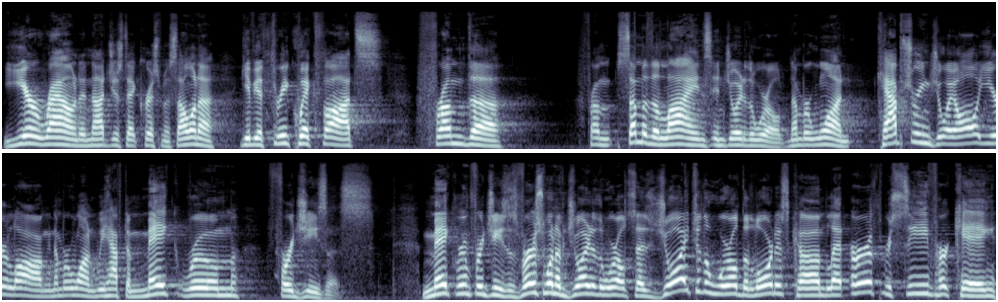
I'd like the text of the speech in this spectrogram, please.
year round and not just at Christmas? I want to give you three quick thoughts from the from some of the lines in Joy to the World. Number 1, capturing joy all year long. Number 1, we have to make room for Jesus. Make room for Jesus. Verse 1 of Joy to the World says, Joy to the world, the Lord has come. Let earth receive her King.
